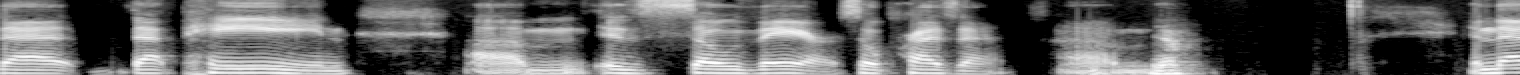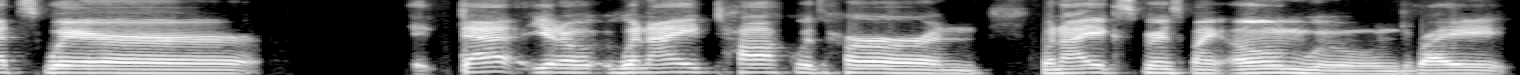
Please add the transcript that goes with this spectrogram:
that that pain um, is so there, so present. Um, yep. And that's where that you know when I talk with her and when I experience my own wound, right?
